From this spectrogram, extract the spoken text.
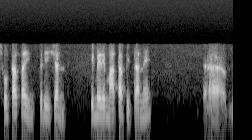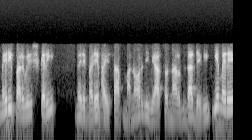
छोटा सा इंस्पिरेशन कि मेरे माता पिता ने अ, मेरी परवरिश करी। मेरे बड़े भाई साहब मनोहर जी व्यास और नर्मदा देवी ये मेरे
